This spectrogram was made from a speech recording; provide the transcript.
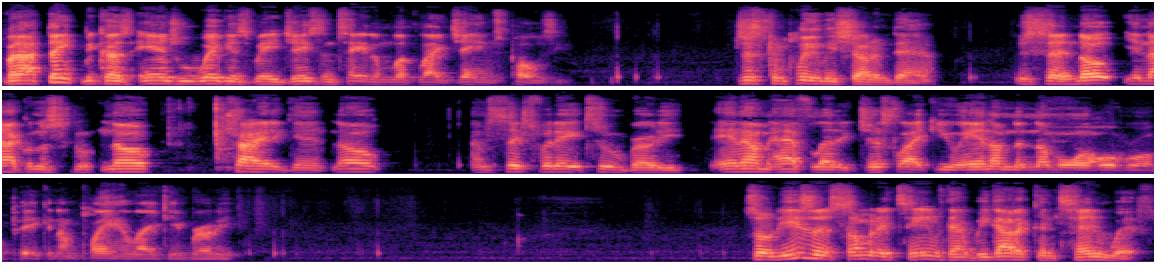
But I think because Andrew Wiggins made Jayson Tatum look like James Posey, just completely shut him down. Just said, nope, you're not going to. No, try it again. No, I'm six foot eight too, Brody, and I'm athletic just like you, and I'm the number one overall pick, and I'm playing like it, Brody. So these are some of the teams that we got to contend with.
